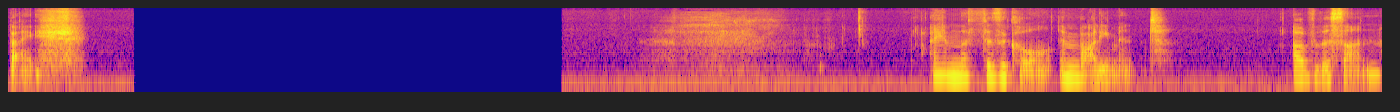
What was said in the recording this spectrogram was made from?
Bye. I am the physical embodiment of the sun.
